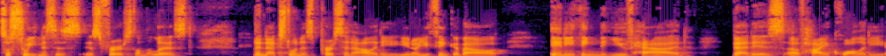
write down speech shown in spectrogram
So sweetness is, is first on the list. The next one is personality. You know, you think about anything that you've had that is of high quality.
